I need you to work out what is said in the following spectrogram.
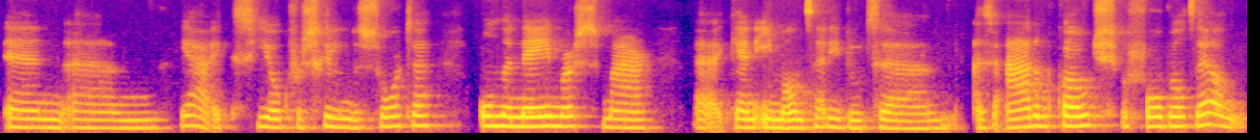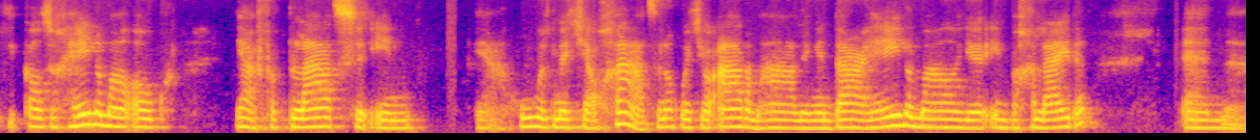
En um, ja, ik zie ook verschillende soorten ondernemers, maar uh, ik ken iemand hè, die doet als ademcoach bijvoorbeeld. Hè, die kan zich helemaal ook ja, verplaatsen in ja, hoe het met jou gaat. En ook met jouw ademhaling. En daar helemaal je in begeleiden. En uh,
